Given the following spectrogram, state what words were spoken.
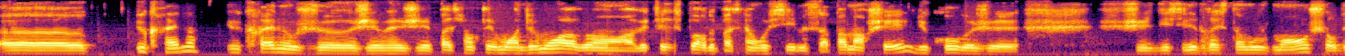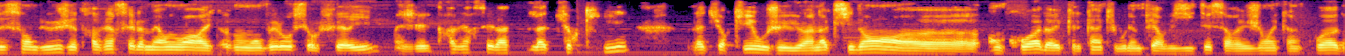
Euh, Ukraine, Ukraine où j'ai patienté moins deux mois avant, avec l'espoir de passer en Russie, mais ça n'a pas marché. Du coup, bah, j'ai décidé de rester en mouvement. Je suis redescendu, j'ai traversé la mer Noire avec mon vélo sur le ferry. J'ai traversé la, la Turquie, la Turquie où j'ai eu un accident euh, en quad avec quelqu'un qui voulait me faire visiter sa région avec un quad.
